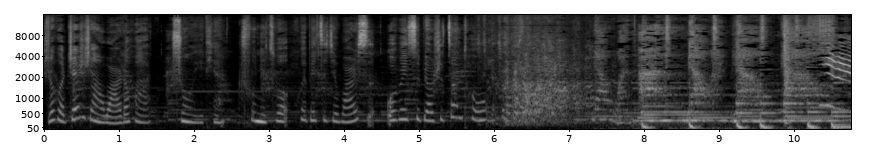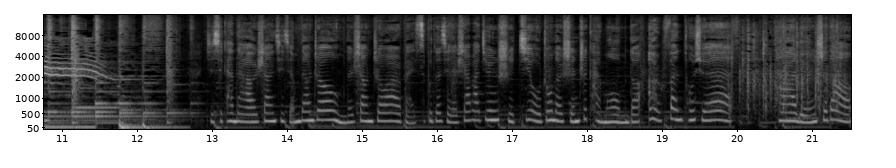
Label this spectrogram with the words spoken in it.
如果真是这样玩的话，终有一天处女座会被自己玩死，我为此表示赞同。喵晚安，喵喵喵。继续看到上一期节目当中，我们的上周二百思不得解的沙发君是基友中的神之楷模，我们的二范同学，他留言说道。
